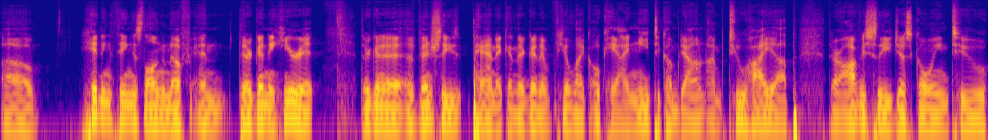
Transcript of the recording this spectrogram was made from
uh, hitting things long enough and they're going to hear it, they're going to eventually panic and they're going to feel like, okay, I need to come down. I'm too high up. They're obviously just going to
